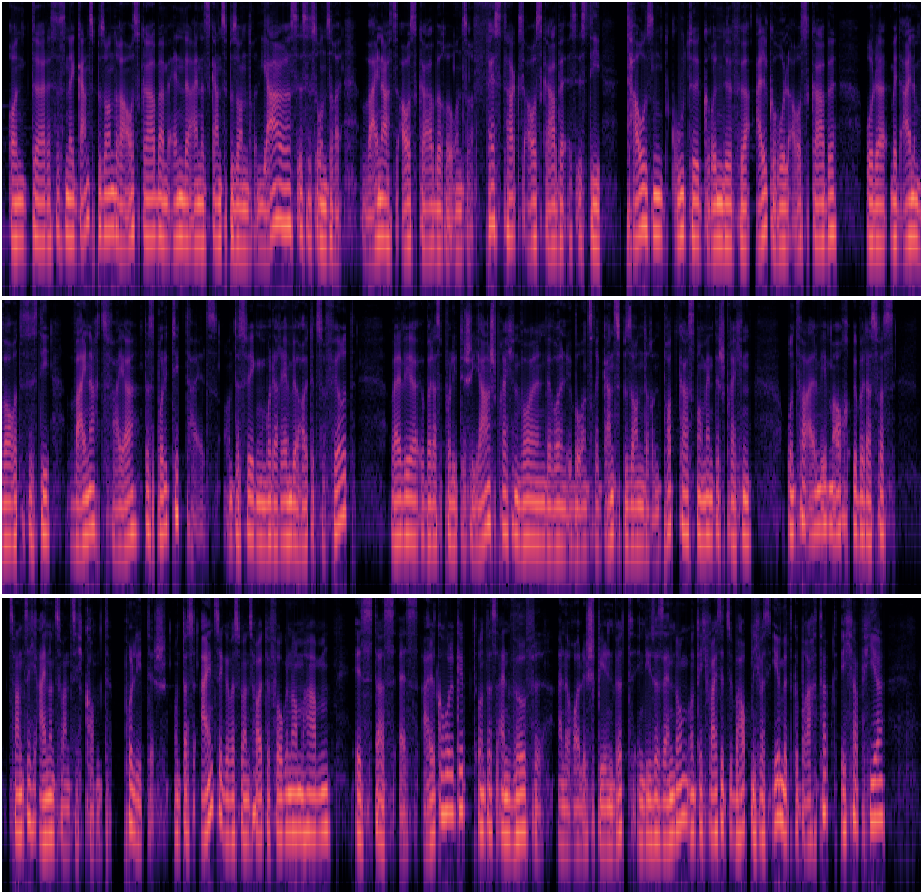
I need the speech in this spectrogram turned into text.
Und äh, das ist eine ganz besondere Ausgabe am Ende eines ganz besonderen Jahres. Es ist unsere Weihnachtsausgabe, unsere Festtagsausgabe. Es ist die 1000 gute Gründe für Alkoholausgabe. Oder mit einem Wort, es ist die Weihnachtsfeier des Politikteils. Und deswegen moderieren wir heute zu viert, weil wir über das politische Jahr sprechen wollen. Wir wollen über unsere ganz besonderen Podcast-Momente sprechen und vor allem eben auch über das, was 2021 kommt, politisch. Und das Einzige, was wir uns heute vorgenommen haben, ist, dass es Alkohol gibt und dass ein Würfel eine Rolle spielen wird in dieser Sendung. Und ich weiß jetzt überhaupt nicht, was ihr mitgebracht habt. Ich habe hier,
